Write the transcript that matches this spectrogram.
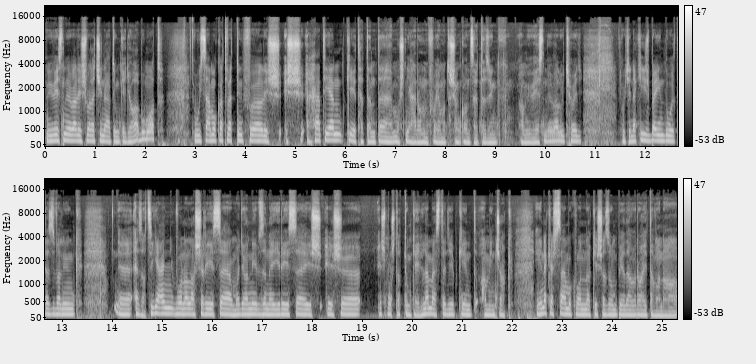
művésznővel, és vele csináltunk egy albumot, új számokat vettünk föl, és, és hát ilyen két hetente most nyáron folyamatosan koncertezünk a művésznővel, úgyhogy, úgyhogy neki is beindult ez velünk. Ez a cigány vonalas része, a magyar népzenei része, és, és és most adtunk egy lemezt egyébként, amin csak énekes számok vannak, és azon például rajta van a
